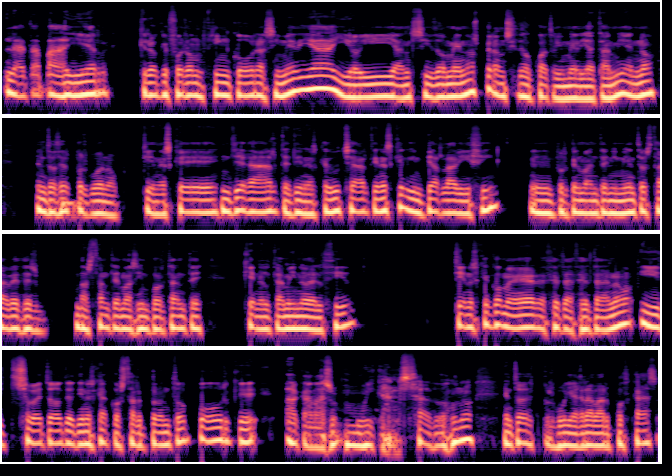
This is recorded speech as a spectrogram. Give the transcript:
La etapa de ayer creo que fueron cinco horas y media y hoy han sido menos, pero han sido cuatro y media también, ¿no? Entonces, pues bueno, tienes que llegar, te tienes que duchar, tienes que limpiar la bici, eh, porque el mantenimiento esta vez es bastante más importante que en el camino del CID. Tienes que comer, etcétera, etcétera, ¿no? Y sobre todo te tienes que acostar pronto porque acabas muy cansado, ¿no? Entonces, pues voy a grabar podcast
